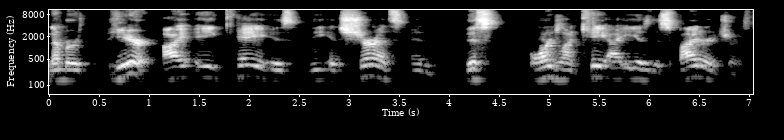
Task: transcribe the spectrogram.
Number here, IAK is the insurance, and this orange line, KIE, is the SPDR insurance.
